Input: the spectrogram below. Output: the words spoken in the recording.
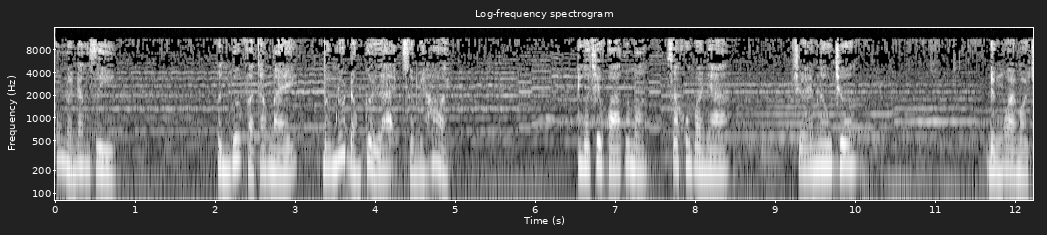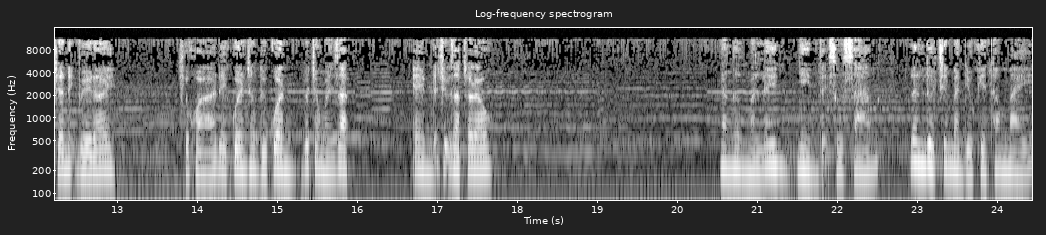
không nói năng gì. Vân bước vào thang máy, bấm nút đóng cửa lại rồi mới hỏi. Anh có chìa khóa cơ mà, sao không vào nhà? Chờ em lâu chưa? Đứng ngoài mỏi chân định về đây. Chìa khóa để quên trong túi quần, vứt trong máy giặt. Em đã chịu giặt cho đâu? Nàng ngừng mặt lên nhìn dãy số sáng Lần lượt trên bàn điều khiển thang máy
